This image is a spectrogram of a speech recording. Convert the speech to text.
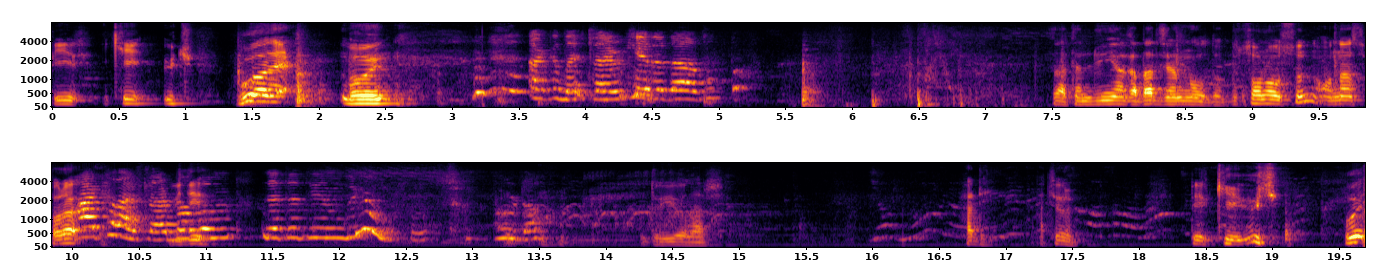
Bir, iki, üç. Vua de. Buyurun. Arkadaşlar bir kere daha tuttum. Zaten dünya kadar canın oldu. Bu son olsun. Ondan sonra Arkadaşlar Video- babamın ne dediğini duyuyor musunuz? Burada. duyuyorlar. Hadi atıyorum. Bir, iki, üç. Vur.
